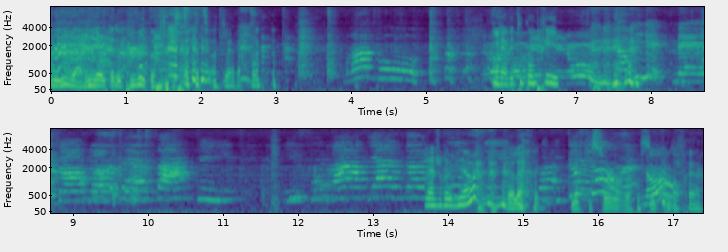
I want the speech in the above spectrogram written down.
Mais lui, il va arriver au cadeau plus vite. Bravo Il avait tout compris. T'as oublié, mais Il faudra bien te Là, je reviens. Voilà, mais qui sauve. Au secours du frère.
